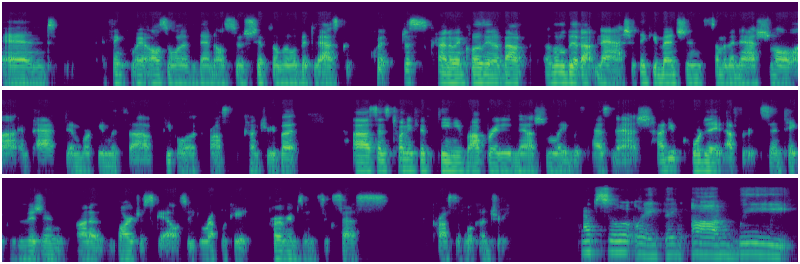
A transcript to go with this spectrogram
And I think we also wanted to then also shift a little bit to ask, just kind of in closing, about a little bit about NASH. I think you mentioned some of the national uh, impact and working with uh, people across the country, but uh, since 2015, you've operated nationally with as Nash. How do you coordinate efforts and take the vision on a larger scale so you can replicate programs and success across the whole country? Absolutely. Um, we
